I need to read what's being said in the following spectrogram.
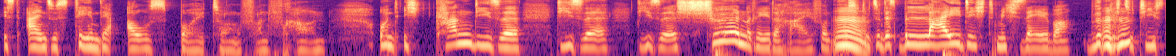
ist ein System der Ausbeutung von Frauen. Und ich kann diese, diese, diese Schönrederei von Prostitution, mm. das beleidigt mich selber wirklich mhm. zutiefst,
